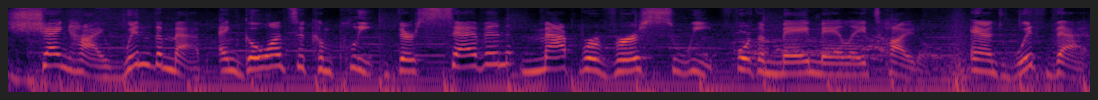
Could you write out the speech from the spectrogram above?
Shanghai win the map and go on to complete their seven map reverse sweep for the May Melee title. And with that,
